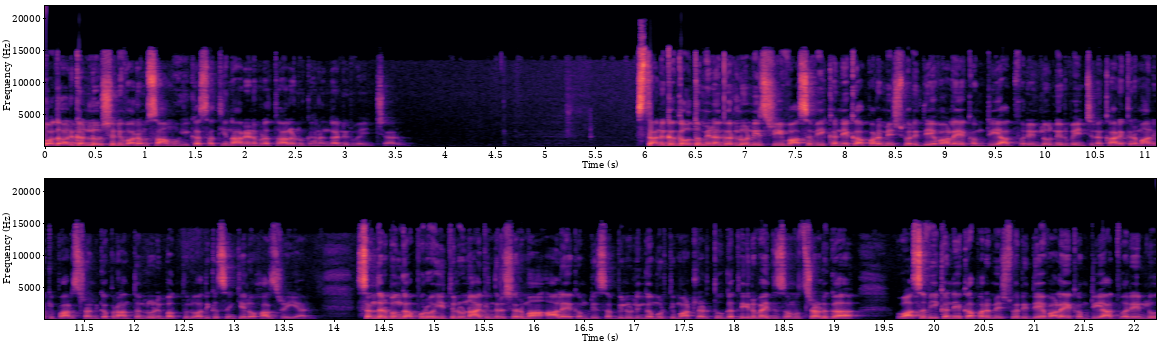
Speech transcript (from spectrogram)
గోదావరికంలో శనివారం సామూహిక సత్యనారాయణ వ్రతాలను ఘనంగా నిర్వహించారు. స్థానిక గౌతమి నగర్లోని శ్రీ వాసవి కన్యకా పరమేశ్వరి దేవాలయ కమిటీ ఆధ్వర్యంలో నిర్వహించిన కార్యక్రమానికి పారిశ్రామిక ప్రాంతంలోని భక్తులు అధిక సంఖ్యలో హాజరయ్యారు. సందర్భంగా పురోహితులు నాగేంద్ర శర్మ ఆలయ కమిటీ సభ్యులు లింగమూర్తి మాట్లాడుతూ గత ఇరవై ఐదు సంవత్సరాలుగా వాసవి కన్యకా పరమేశ్వరి దేవాలయ కమిటీ ఆధ్వర్యంలో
